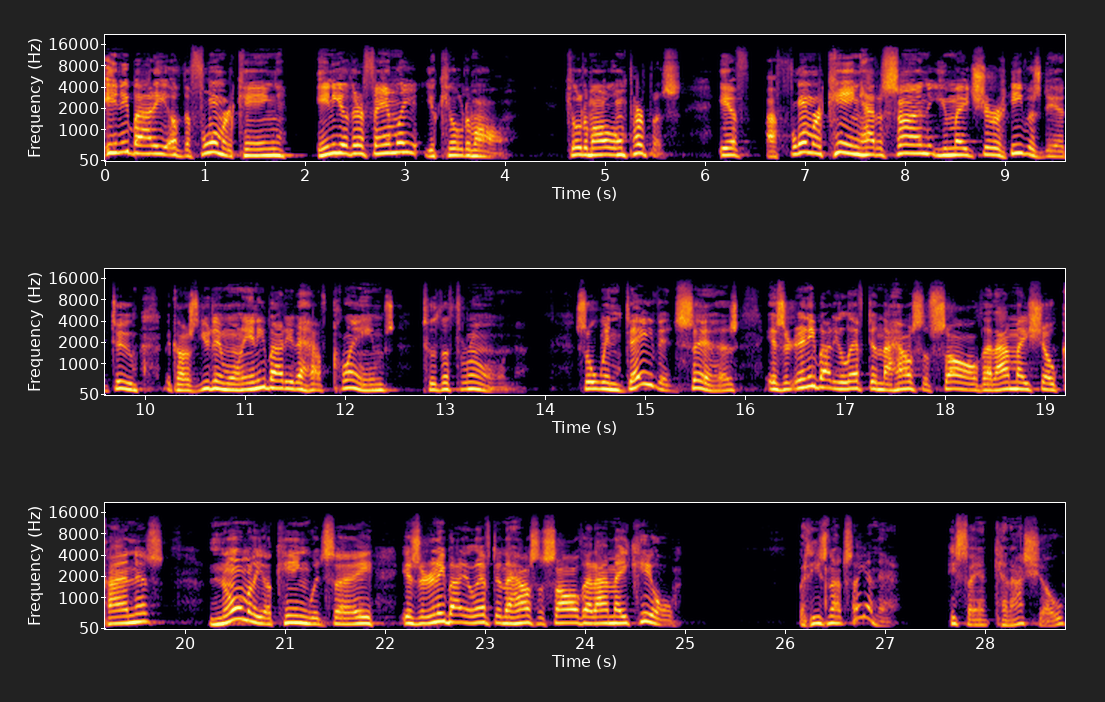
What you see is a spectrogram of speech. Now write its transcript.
anybody of the former king, any of their family, you killed them all. Killed them all on purpose if a former king had a son, you made sure he was dead too, because you didn't want anybody to have claims to the throne. So when David says, Is there anybody left in the house of Saul that I may show kindness? Normally a king would say, Is there anybody left in the house of Saul that I may kill? But he's not saying that. He's saying, Can I show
